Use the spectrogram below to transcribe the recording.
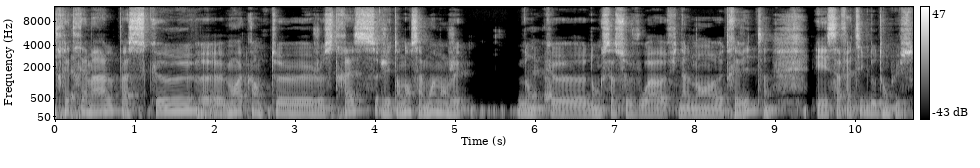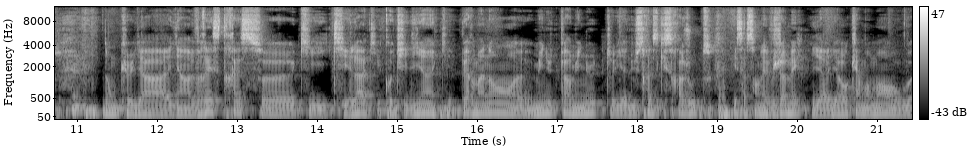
très très mal parce que euh, moi quand euh, je stresse, j'ai tendance à moins manger. Donc, euh, donc ça se voit euh, finalement euh, très vite et ça fatigue d'autant plus. Mmh. Donc il y a, y a un vrai stress qui, qui est là, qui est quotidien, qui est permanent, minute par minute. Il y a du stress qui se rajoute et ça s'enlève jamais. Il y a, y a aucun moment où,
